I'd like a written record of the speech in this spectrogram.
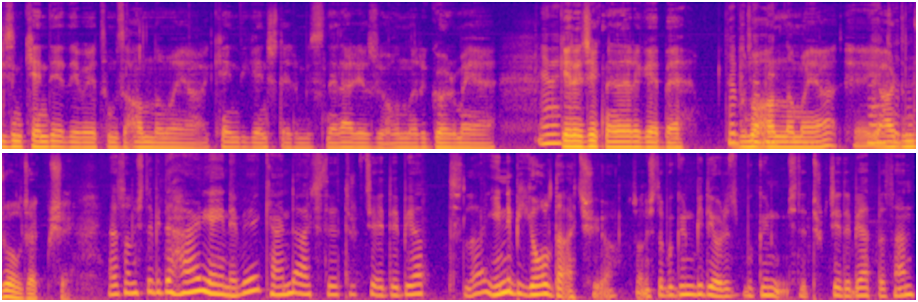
bizim kendi edebiyatımızı anlamaya, kendi gençlerimiz neler yazıyor onları görmeye, Evet. gelecek nelere gebe Tabii, bunu tabii. anlamaya e, yardımcı de. olacak bir şey. Ya sonuçta bir de her yayın evi kendi açtığı Türkçe edebiyatla yeni bir yol da açıyor. Sonuçta bugün biliyoruz bugün işte Türkçe edebiyat basan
